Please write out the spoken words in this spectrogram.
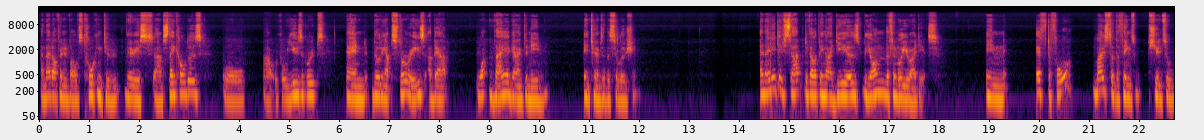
And that often involves talking to various um, stakeholders or uh, what we call user groups and building up stories about what they are going to need in terms of the solution. And they need to start developing ideas beyond the familiar ideas in F to 4, most of the things students will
